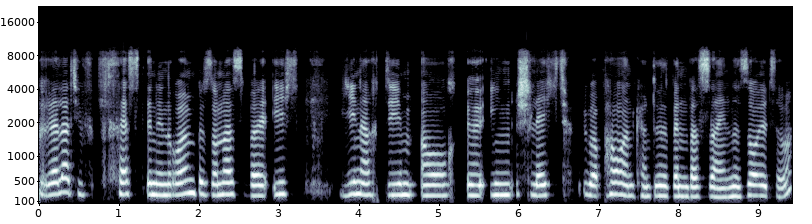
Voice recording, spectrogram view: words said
relativ fest in den Räumen, besonders weil ich je nachdem auch äh, ihn schlecht überpowern könnte, wenn was sein sollte.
